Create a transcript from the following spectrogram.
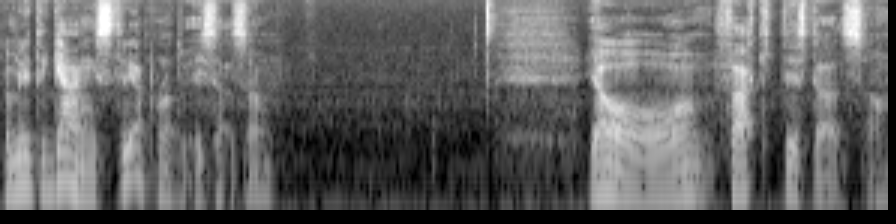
De är lite gangstriga på något vis alltså. Ja, faktiskt alltså.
